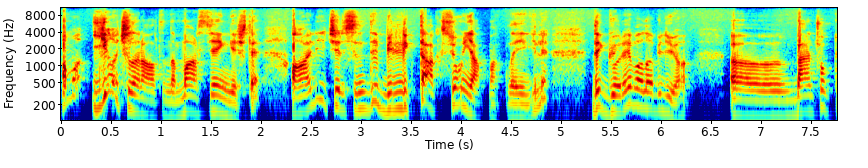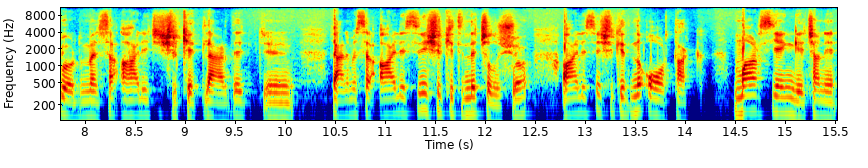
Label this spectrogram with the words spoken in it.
ama iyi açılar altında Mars yengeçte aile içerisinde birlikte aksiyon yapmakla ilgili de görev alabiliyor. Ee, ben çok gördüm mesela aile içi şirketlerde e, yani mesela ailesinin şirketinde çalışıyor. Ailesinin şirketinde ortak. Mars yengeç hani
